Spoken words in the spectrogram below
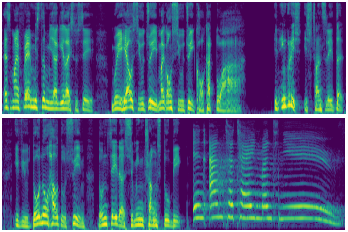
As my friend Mr. Miyagi likes to say, In English, it's translated, if you don't know how to swim, don't say the swimming trunk's too big. In entertainment news.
